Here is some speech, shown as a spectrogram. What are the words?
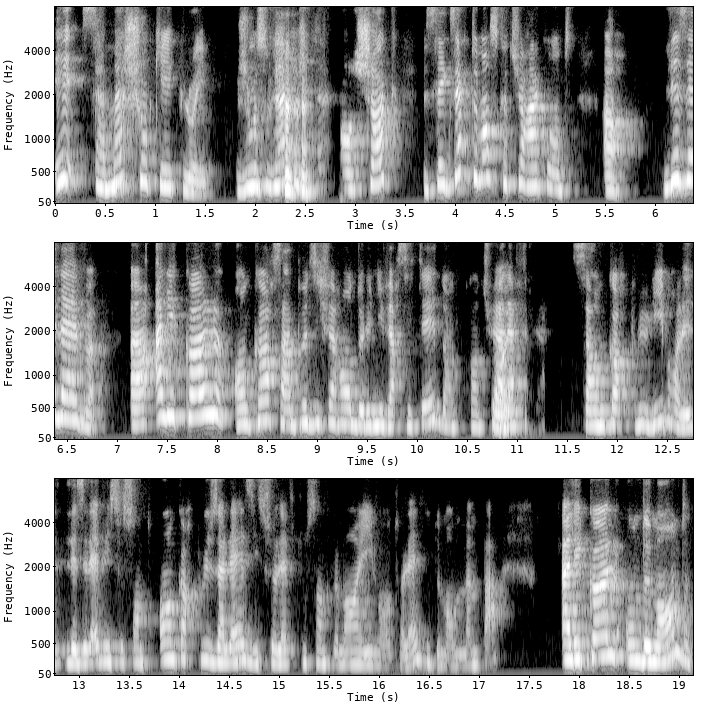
Et ça m'a choqué, Chloé. Je me souviens que j'étais en choc. C'est exactement ce que tu racontes. Alors, les élèves, à l'école, encore, c'est un peu différent de l'université. Donc, quand tu es à la fin, c'est encore plus libre. Les, élèves, ils se sentent encore plus à l'aise. Ils se lèvent tout simplement et ils vont aux toilettes. Ils ne demandent même pas. À l'école, on demande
